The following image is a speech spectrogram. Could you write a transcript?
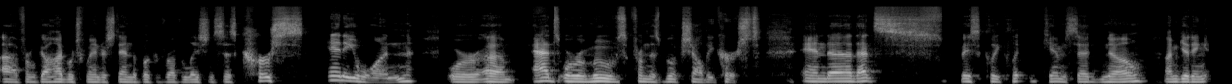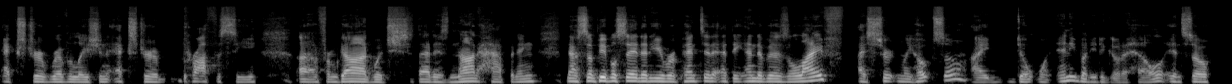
uh, from God, which we understand the book of Revelation says, "Curse." anyone or um, adds or removes from this book shall be cursed and uh, that's basically kim said no i'm getting extra revelation extra prophecy uh, from god which that is not happening. Now some people say that he repented at the end of his life. I certainly hope so. I don't want anybody to go to hell. And so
